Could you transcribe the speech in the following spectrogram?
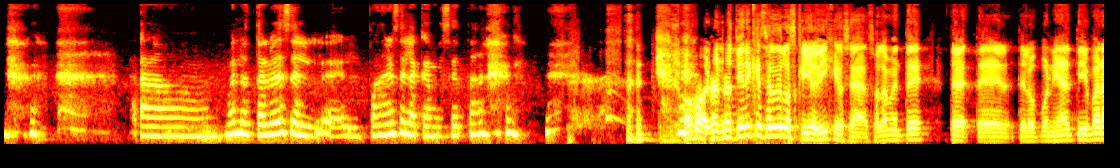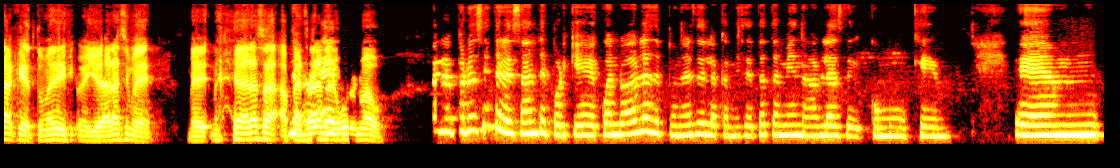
Ah, bueno, tal vez el, ponerse la camiseta. Ojo, no, tiene que ser de los que yo dije, o sea, solamente te, lo ponía a ti para que tú me, ayudaras y me, me, ayudaras a, pensar en algo nuevo. Pero, es interesante porque cuando hablas de ponerse la camiseta también hablas de como que, em,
